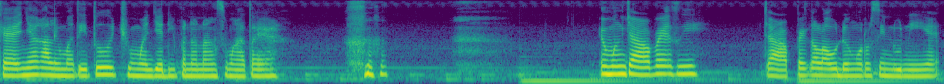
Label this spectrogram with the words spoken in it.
Kayaknya kalimat itu cuma jadi penenang semata ya. Emang capek sih. Capek kalau udah ngurusin dunia.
